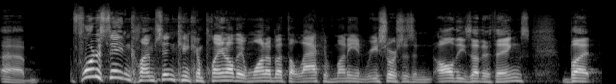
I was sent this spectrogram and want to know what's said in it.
um, Florida State and Clemson can complain all they want about the lack of money and resources and all these other things, but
